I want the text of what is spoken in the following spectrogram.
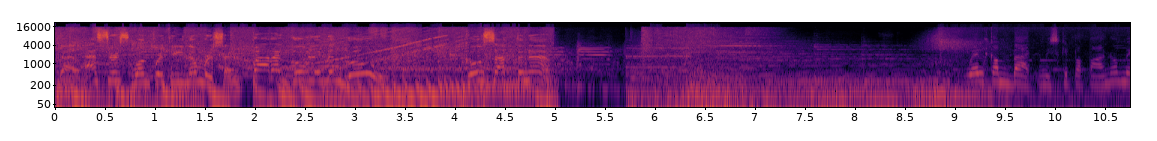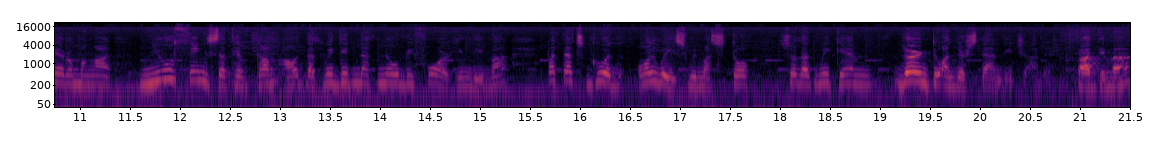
Dial asterisk 143 number sign para go lang ng go. Go sakto na. Welcome back, Miski Papano. Merong mga new things that have come out that we did not know before, hindi ba? But that's good. Always we must talk so that we can learn to understand each other. Fatima,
